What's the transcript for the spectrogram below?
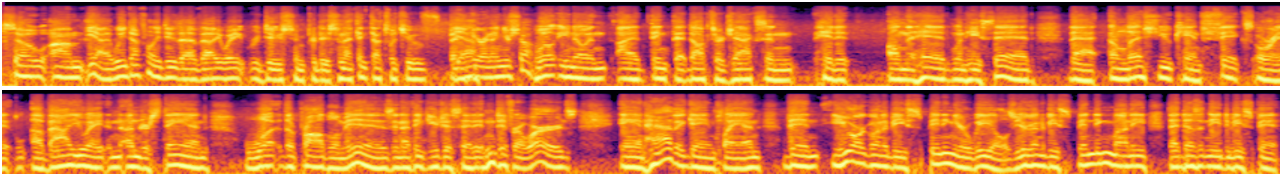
So um, yeah, we definitely do the evaluate, reduce, and produce, and I think that's what you've been yeah. hearing on your show. Well, you know, and I think that Dr. Jackson hit it on the head when he said that unless you can fix or evaluate and understand what the problem is, and I think you just said it in different words, and have a game plan, then you are going to be spinning your wheels. You're going to be spending money that doesn't need to be spent.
